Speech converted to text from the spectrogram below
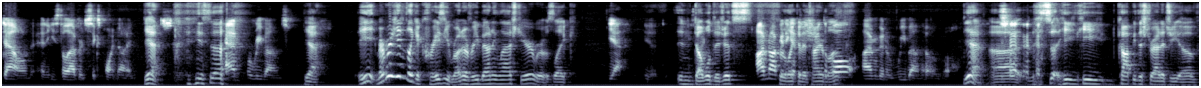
down, and he still averaged 6.9 Yeah, he's uh, and four rebounds. yeah. He remember he had like a crazy run of rebounding last year where it was like Yeah. In double digits I'm not for going to like an entire month. ball. I'm going to rebound the ball. Yeah, uh, so he he copied the strategy of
